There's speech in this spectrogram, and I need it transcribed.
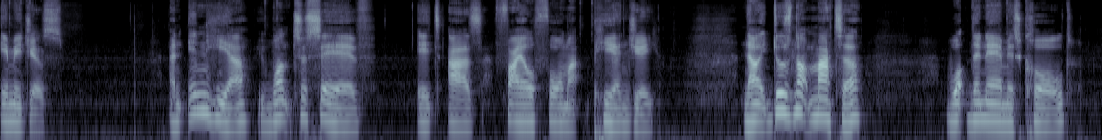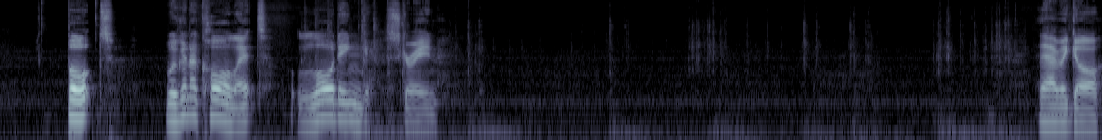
Images. And in here, we want to save it as file format PNG. Now, it does not matter what the name is called, but we're going to call it loading screen. There we go.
